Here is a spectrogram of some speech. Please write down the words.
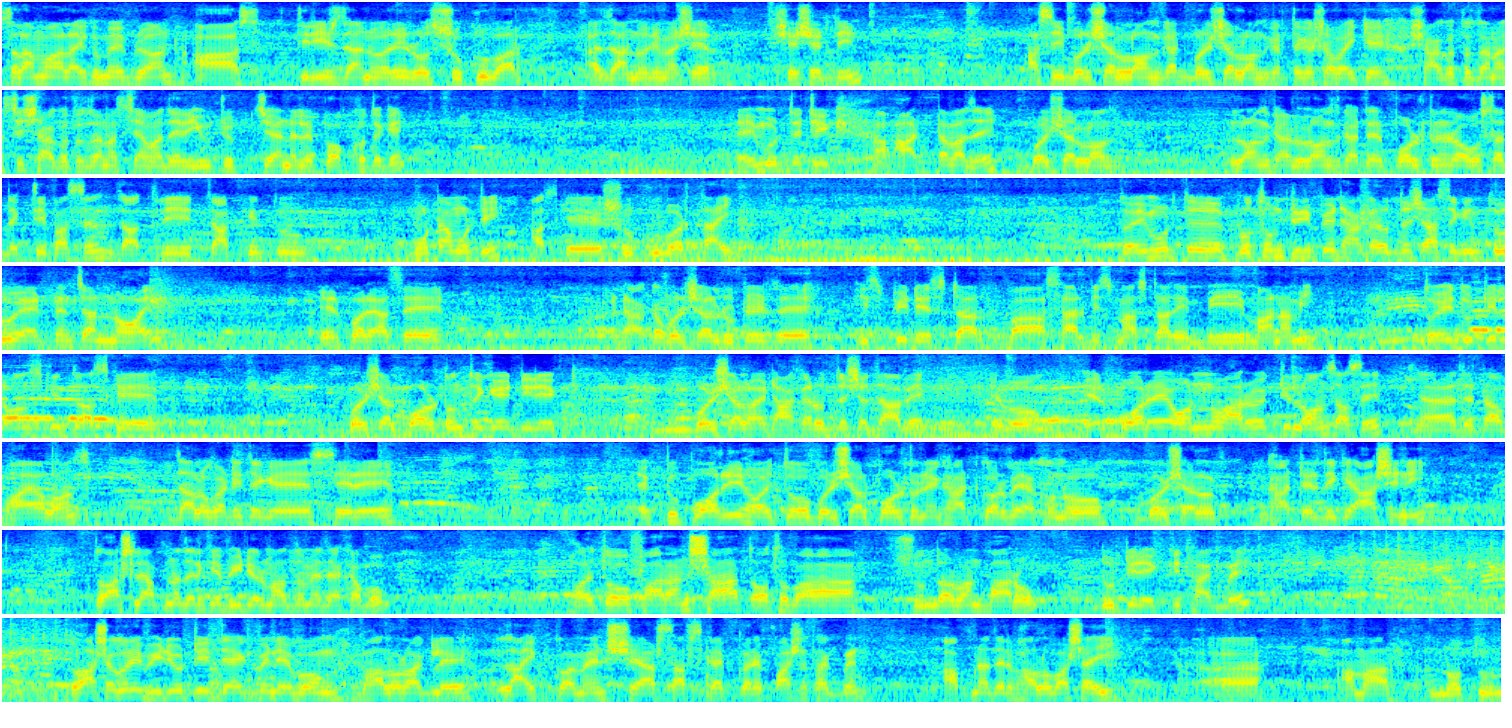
আসসালামু আলাইকুম এভরিওয়ান। আজ তিরিশ জানুয়ারি, রোজ শুক্রবার, আজ জানুয়ারি মাসের শেষের দিন। আসি বরিশাল লঞ্চঘাট। বরিশাল লঞ্চঘাট থেকে সবাইকে স্বাগত জানাচ্ছি। স্বাগত জানাচ্ছি আমাদের ইউটিউব চ্যানেলের পক্ষ থেকে। এই মুহূর্তে ঠিক আটটা বাজে। বরিশাল লঞ্চ, লঞ্চঘাট, লঞ্চঘাটের পল্টনের অবস্থা দেখতেই পাচ্ছেন। যাত্রী চাপ কিন্তু মোটামুটি আজকে শুক্রবার তাই। তো এই মুহূর্তে প্রথম ট্রিপে ঢাকার উদ্দেশ্যে আছে কিন্তু অ্যাডভেঞ্চার নয়। এরপরে আছে ঢাকা বরিশাল রুটের যে স্পিড স্টার বা সার্ভিস মাস্টার এমবি মানামি। তো এই দুটি লঞ্চ কিন্তু আজকে বরিশাল পল্টন থেকে ডিরেক্ট বরিশাল হয় ঢাকার উদ্দেশ্যে যাবে এবং এরপরে অন্য আরও একটি লঞ্চ আছে যেটা ভায়া লঞ্চ। জালকাঠি থেকে সেরে একটু পরই হয়তো বরিশাল পল্টনে ঘাট করবে এখনও বরিশাল ঘাটের দিকে আসেনি। তো আসলে আপনাদেরকে ভিডিওর মাধ্যমে দেখাবো। হয়তো ফারান সাত অথবা সুন্দরবন বারো দুটির একটি থাকবে। তো আশা করি ভিডিওটি দেখবেন এবং ভালো লাগলে লাইক, কমেন্ট, শেয়ার, সাবস্ক্রাইব করে পাশে থাকবেন। আপনাদের ভালোবাসাই আমার নতুন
